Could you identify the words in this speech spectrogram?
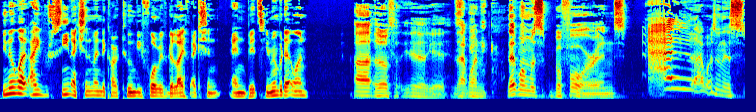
you know what? I've seen Action Man the cartoon before with the live action end bits. You remember that one? Uh, oh, yeah, yeah, that one, that one was before, and I, I wasn't as.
